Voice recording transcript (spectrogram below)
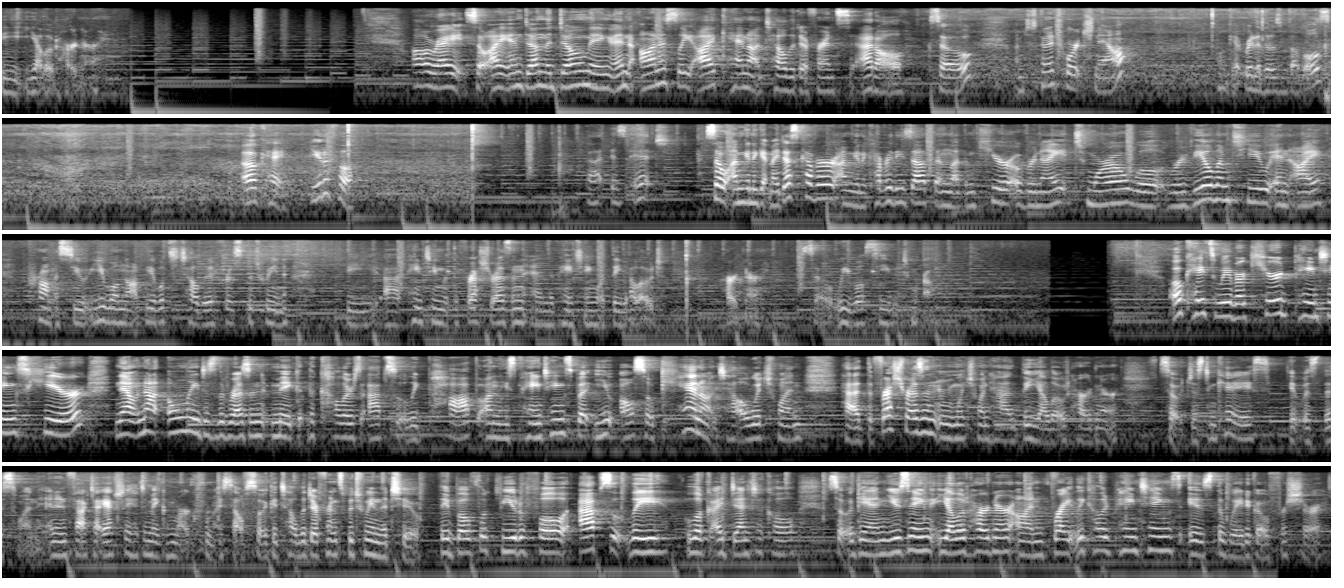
the yellowed hardener. All right, so I am done the doming and honestly, I cannot tell the difference at all. So I'm just gonna torch now. I'll get rid of those bubbles. Okay, beautiful. That is it. So I'm gonna get my desk cover, I'm gonna cover these up and let them cure overnight. Tomorrow we'll reveal them to you and I promise you, you will not be able to tell the difference between the uh, painting with the fresh resin and the painting with the yellowed hardener. So we will see you tomorrow. Okay, so we have our cured paintings here. Now, not only does the resin make the colors absolutely pop on these paintings, but you also cannot tell which one had the fresh resin and which one had the yellowed hardener. So just in case, it was this one. And in fact, I actually had to make a mark for myself so I could tell the difference between the two. They both look beautiful, absolutely look identical. So again, using yellowed hardener on brightly colored paintings is the way to go for sure.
